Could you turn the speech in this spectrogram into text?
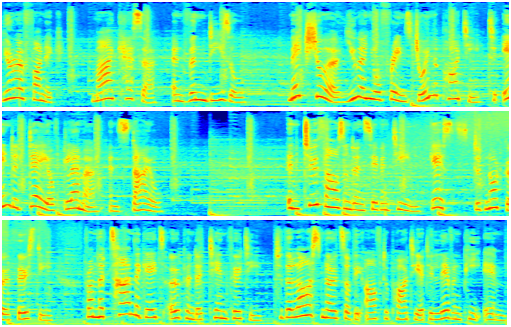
Euphonik, Mi Casa, and Vin Diesel. Make sure you and your friends join the party to end a day of glamour and style. In 2017, guests did not go thirsty. From the time the gates opened at 10:30 to the last notes of the after party at 11 p.m.,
